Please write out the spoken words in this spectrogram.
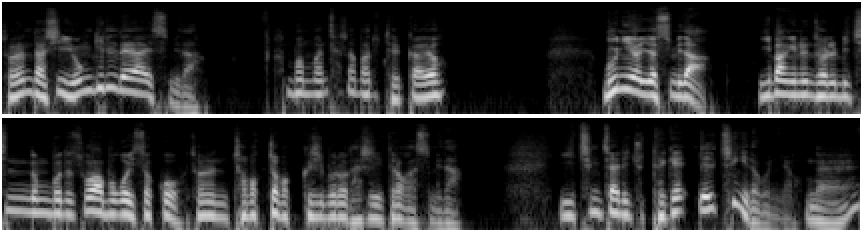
저는 다시 용기를 내야 했습니다. 한 번만 찾아봐도 될까요? 문이 열렸습니다. 이방인은 저를 미친 놈 보듯 쏘아보고 있었고 저는 저벅저벅 그 집으로 다시 들어갔습니다. 2층짜리 주택의 1층이더군요. 네.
